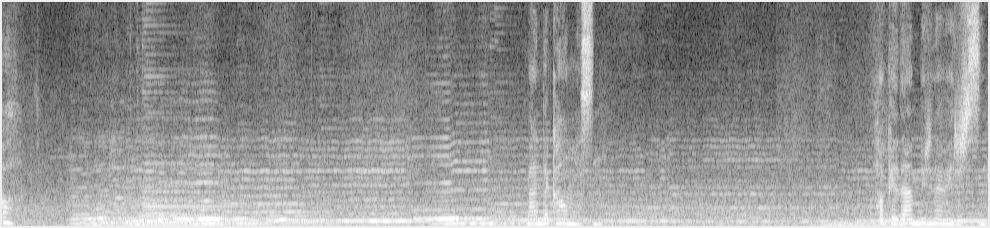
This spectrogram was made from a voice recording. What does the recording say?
Al. Bende kalmasın. Hak eden birine verirsin.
